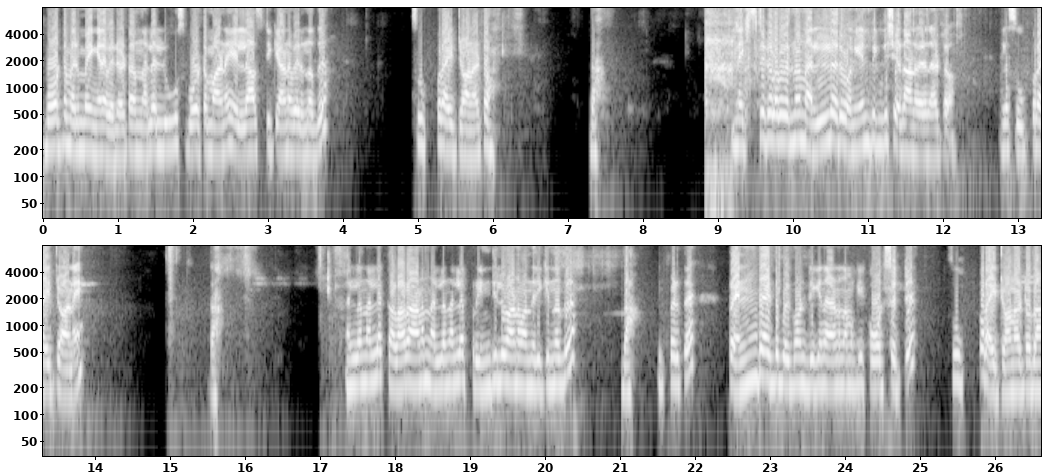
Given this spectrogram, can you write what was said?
ബോട്ടം വരുമ്പോ ഇങ്ങനെ വരും കേട്ടോ. നല്ല ലൂസ് ബോട്ടം ആണ് എലാസ്റ്റിക് ആണ് വരുന്നത്. സൂപ്പർ ആണ് കേട്ടോ നെക്സ്റ്റ് കളർ വരുന്നത് നല്ലൊരു ഒനിയൻ പിങ്ക് ആണ് വരുന്നത് കേട്ടോ. നല്ല സൂപ്പർ ദാ. നല്ല നല്ല കളറാണ് നല്ല നല്ല പ്രിന്റിലുമാണ് വന്നിരിക്കുന്നത്. ദാ ഇപ്പോഴത്തെ ട്രെൻഡ് ആയിട്ട് പോയിക്കൊണ്ടിരിക്കുന്നതാണ് നമുക്ക് ഈ കോഡ് സെറ്റ് സൂപ്പർ ഐറ്റമാണ് കേട്ടോ. ദാ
